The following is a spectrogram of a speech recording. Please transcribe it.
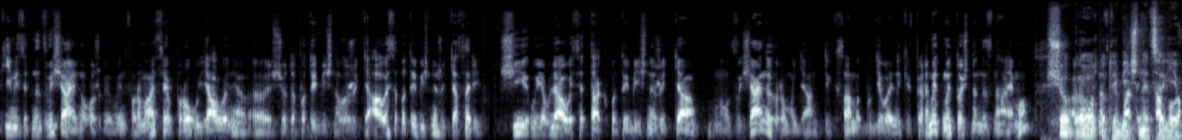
який містить надзвичайно важливу інформацію про уявлення е, щодо потойбічного життя. Але це потойбічне життя царів. Чи уявлялося так потойбічне життя ну звичайних громадян, тих самих будівельників пірамід, ми точно не знаємо. Що Але про потойбічне царів?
